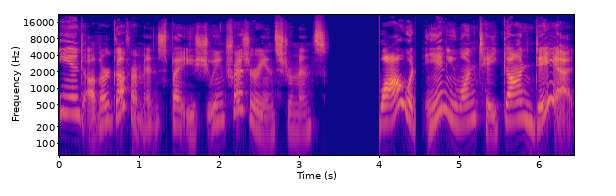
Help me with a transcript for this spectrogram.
and other governments by issuing treasury instruments. Why would anyone take on debt?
